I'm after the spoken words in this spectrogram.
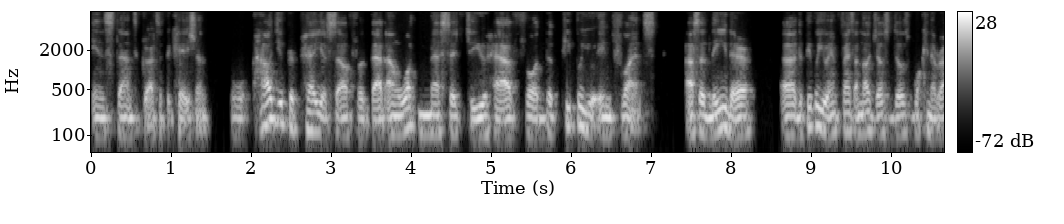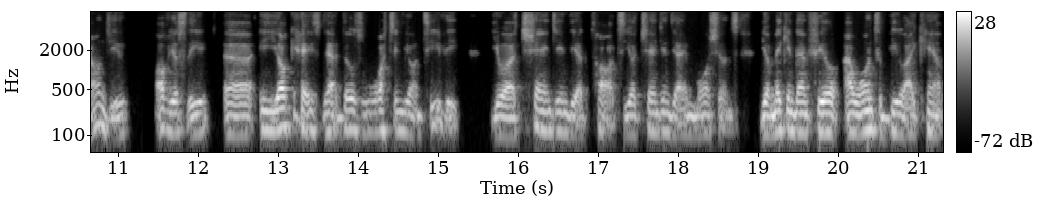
instant gratification. How do you prepare yourself for that? And what message do you have for the people you influence? As a leader, uh, the people you influence are not just those walking around you. Obviously, uh, in your case, there are those watching you on TV you are changing their thoughts, you're changing their emotions, you're making them feel, I want to be like him.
